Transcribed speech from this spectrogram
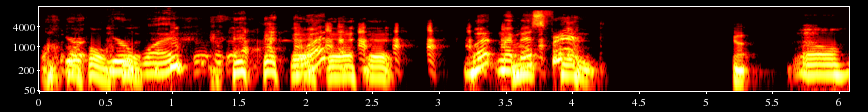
You're, you're what? what? My best friend. well,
